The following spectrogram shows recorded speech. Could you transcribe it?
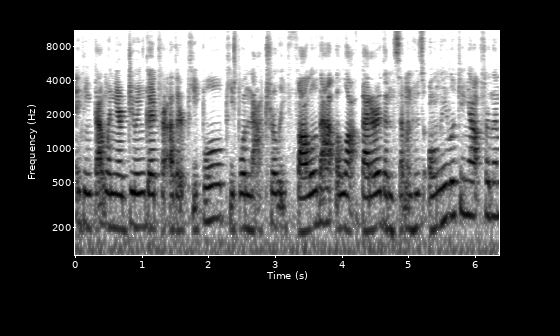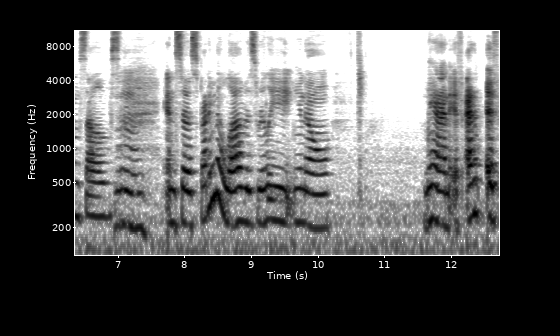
I think that when you're doing good for other people, people naturally follow that a lot better than someone who's only looking out for themselves. Mm. And so spreading the love is really, you know, man, if if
